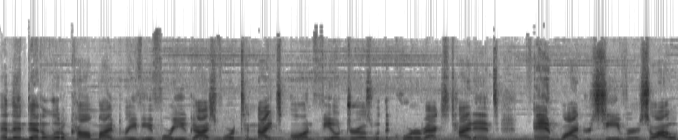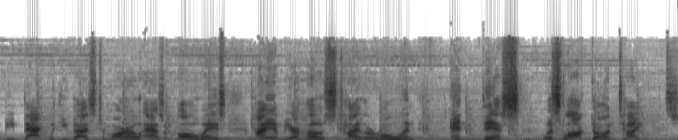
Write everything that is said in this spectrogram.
and then did a little combine preview for you guys for tonight's on field drills with the quarterbacks, tight ends, and wide receivers. So I will be back with you guys tomorrow. As always, I am your host, Tyler Rowland, and this was Locked On Titans.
